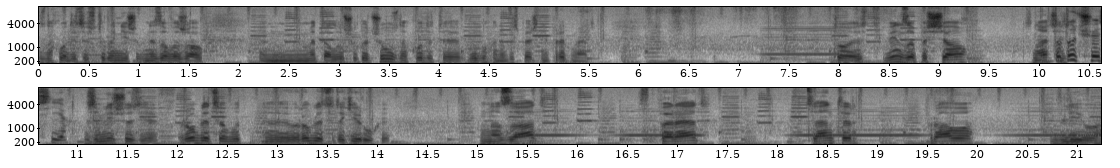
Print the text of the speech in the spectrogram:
знаходиться в стороні, щоб не заважав металошукачу, знаходити вибухонебезпечний предмет. Тобто він запищав, значить Тобто тут щось є. в землі щось є. Робляться, от, е, робляться такі рухи. Назад, вперед, в центр, вправо, вліво.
